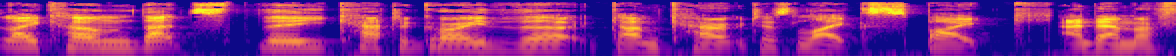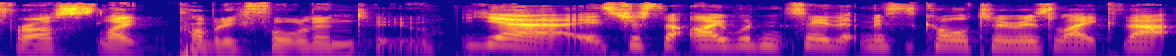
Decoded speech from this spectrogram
Like um, that's the category that um characters like Spike and Emma Frost like probably fall into. Yeah, it's just that I wouldn't say that Mrs. Coulter is like that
